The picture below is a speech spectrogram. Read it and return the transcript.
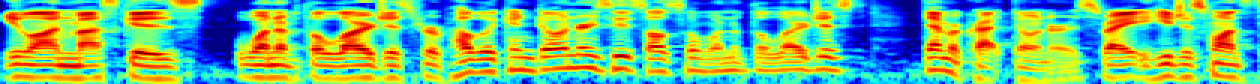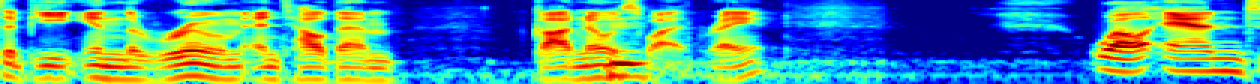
Elon Musk is one of the largest Republican donors. He's also one of the largest Democrat donors, right? He just wants to be in the room and tell them God knows Mhm. what, right? Well, and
